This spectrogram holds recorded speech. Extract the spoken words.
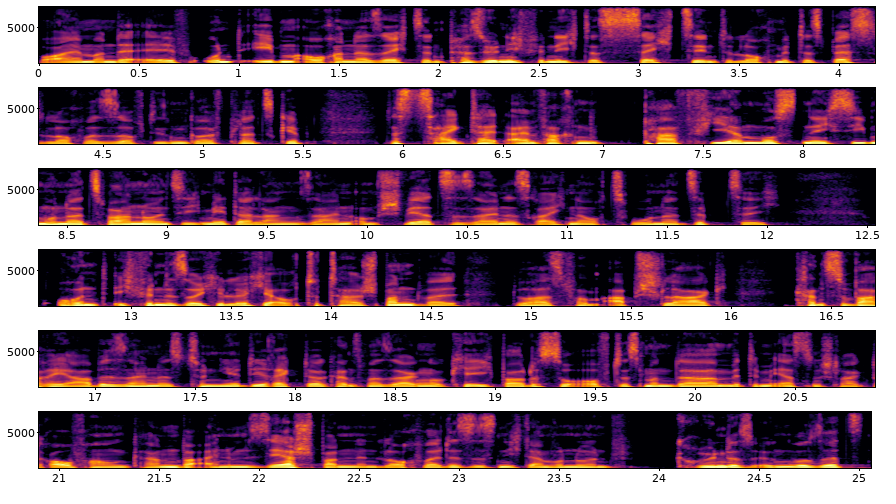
Vor allem an der 11 und eben auch an der 16. Persönlich finde ich das 16. Loch mit das beste Loch, was es auf diesem Golfplatz gibt. Das zeigt halt einfach, ein paar vier muss nicht 792 Meter lang sein, um schwer zu sein. Es reichen auch 270. Und ich finde solche Löcher auch total spannend, weil du hast vom Abschlag, kannst du variabel sein als Turnierdirektor, kannst mal sagen, okay, ich baue das so auf, dass man da mit dem ersten Schlag draufhauen kann, bei einem sehr spannenden Loch, weil das ist nicht einfach nur ein Grün, das irgendwo sitzt,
